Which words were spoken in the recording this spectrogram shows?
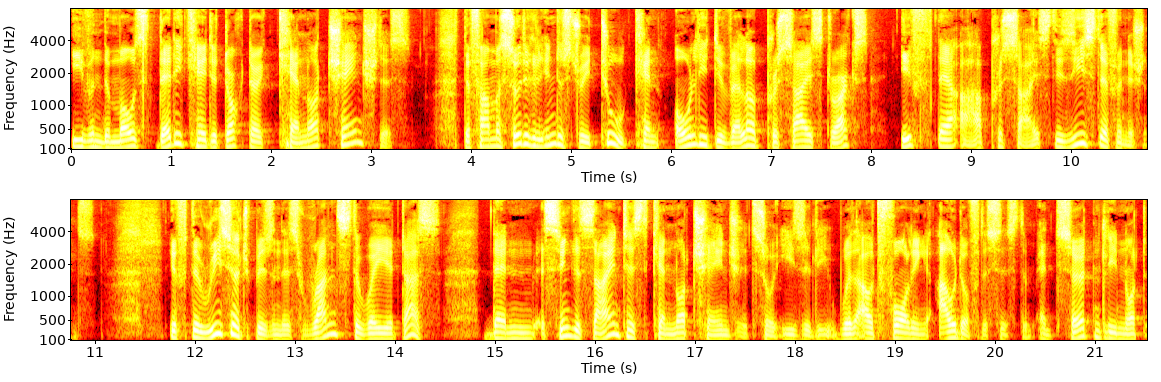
even the most dedicated doctor cannot change this. The pharmaceutical industry, too, can only develop precise drugs if there are precise disease definitions. If the research business runs the way it does, then a single scientist cannot change it so easily without falling out of the system, and certainly not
